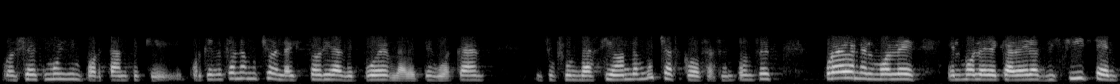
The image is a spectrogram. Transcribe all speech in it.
pues es muy importante que, porque nos habla mucho de la historia de Puebla, de Tehuacán, de su fundación, de muchas cosas. Entonces, prueben el mole, el mole de caderas, visiten,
